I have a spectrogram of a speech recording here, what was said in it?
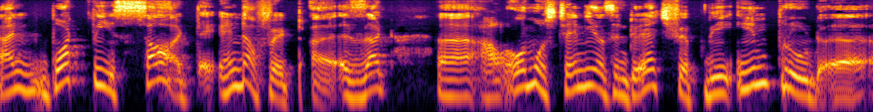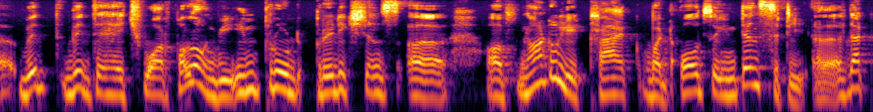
And what we saw at the end of it uh, is that uh, almost 10 years into HFIP, we improved uh, with, with the HWRF alone, we improved predictions uh, of not only track but also intensity. Uh, that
